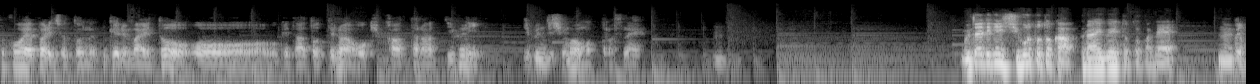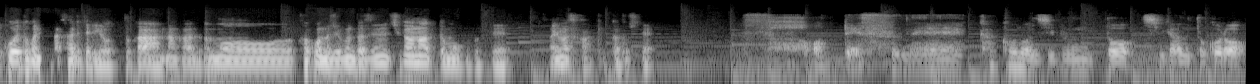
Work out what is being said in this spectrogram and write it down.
そこはやっぱりちょっと受ける前と受けた後っていうのは大きく変わったなっていうふうに自分自身は思ってますね。具体的に仕事とかプライベートとかで、なんかこういうところに出されてるよとか、なんかもう過去の自分とは全然違うなって思うことってありますか？結果として。そうですね。過去の自分と違うところ。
